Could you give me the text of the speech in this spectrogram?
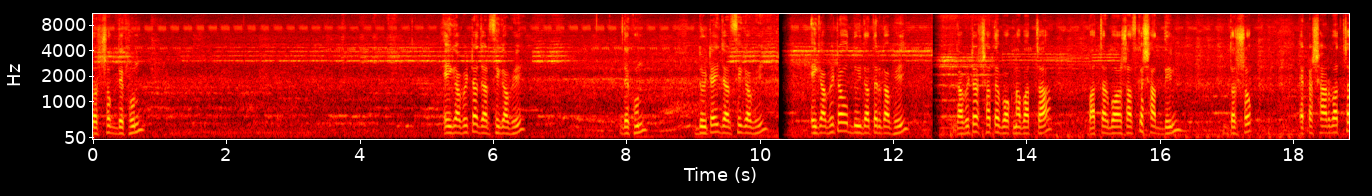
দর্শক দেখুন, এই গাভীটা জার্সি গাভী। দেখুন, দুইটাই জার্সি গাভী। এই গাভীটাও দুই দাঁতের গাভী। গাভীটার সাথে বকনা বাচ্চা। বাচ্চার বয়স আজকে সাত দিন। দর্শক, একটা সার বাচ্চা,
